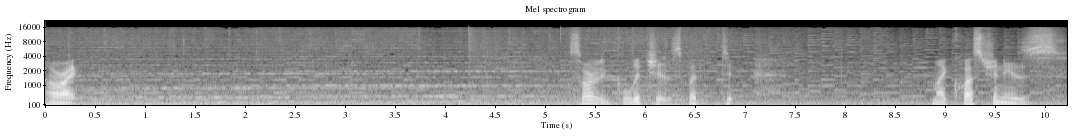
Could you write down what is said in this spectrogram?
Alright. Sort of glitches, but... My question is...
